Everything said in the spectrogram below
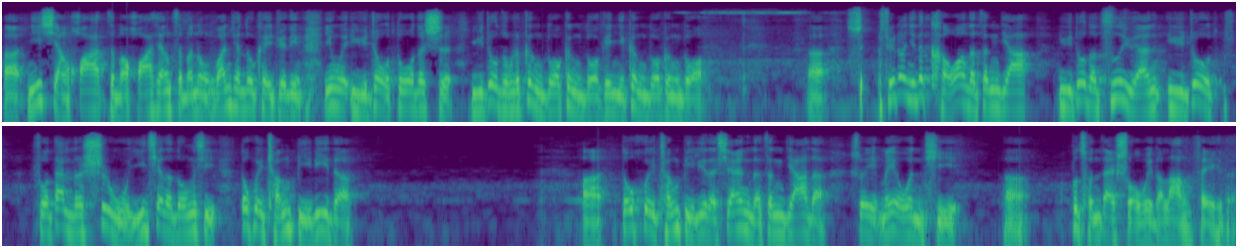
啊，你想花怎么花，想怎么弄，完全都可以决定，因为宇宙多的是，宇宙总是更多更多，给你更多更多，啊，随随着你的渴望的增加，宇宙的资源，宇宙所带来的事物，一切的东西都会成比例的，啊，都会成比例的相应的增加的，所以没有问题，啊，不存在所谓的浪费的。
